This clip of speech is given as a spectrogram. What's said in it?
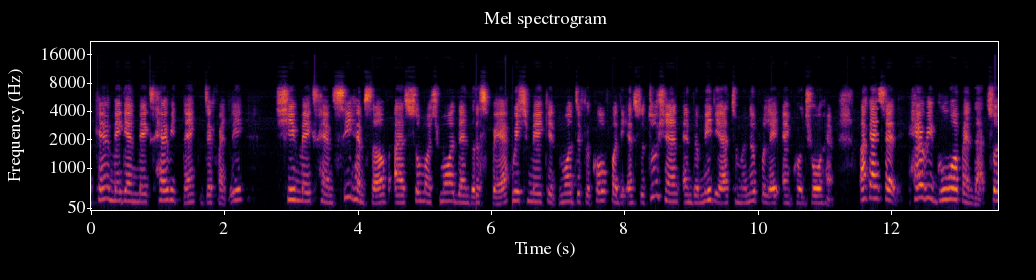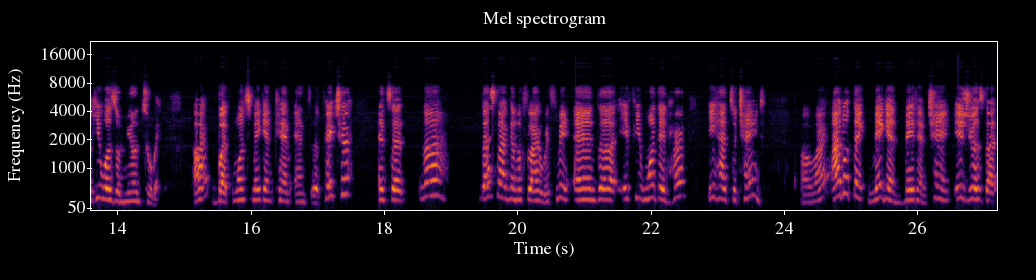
Okay, Meghan makes Harry think differently. She makes him see himself as so much more than the spare, which make it more difficult for the institution and the media to manipulate and control him. Like I said, Harry grew up in that, so he was immune to it. Alright, but once Meghan came into the picture and said, nah, that's not gonna fly with me. And uh, if he wanted her, he had to change. All right. I don't think Meghan made him change. It's just that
